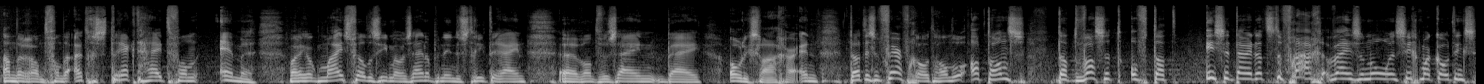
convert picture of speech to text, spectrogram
Aan de rand van de uitgestrektheid van Emmen. Waar ik ook maisvelden zie, maar we zijn op een industrieterrein. Uh, want we zijn bij Olieslager. En dat is een verfgroothandel. Althans, dat was het of dat is het nou, dat is de vraag. Wijzenol en Sigma Coatings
